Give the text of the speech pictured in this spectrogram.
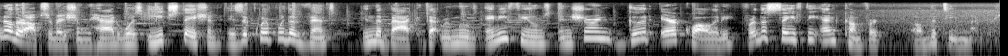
Another observation we had was each station is equipped with a vent in the back that removes any fumes ensuring good air quality for the safety and comfort of the team members.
